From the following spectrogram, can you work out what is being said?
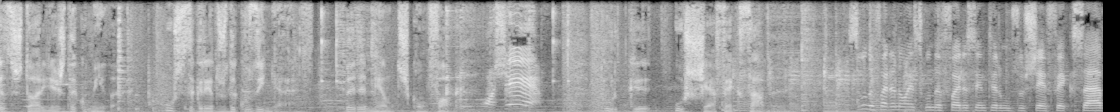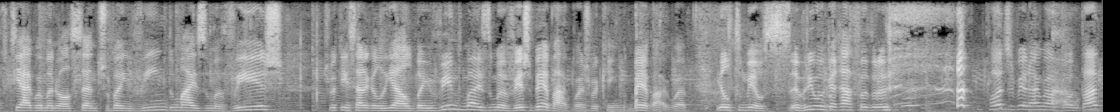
As histórias da comida. Os segredos da cozinha. Para mentes com fome. Ó chefe! Porque o chefe é que sabe. Segunda-feira não é segunda-feira sem termos o chefe é que sabe. Tiago Emanuel Santos, bem-vindo mais uma vez. Joaquim Sarga Leal, bem-vindo mais uma vez. Bebe água, Joaquim, bebe água. Ele temeu-se, abriu a garrafa durante. Podes beber água à vontade.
